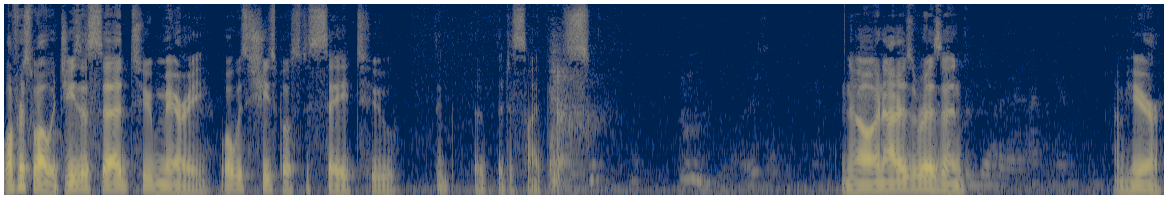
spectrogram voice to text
Well, first of all, what Jesus said to Mary, what was she supposed to say to the, the, the disciples? No, not as risen. I'm here.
